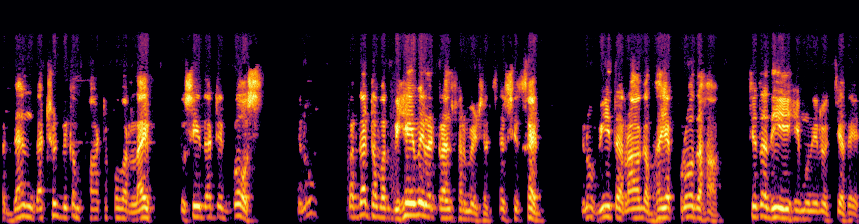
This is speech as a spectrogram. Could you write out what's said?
But then that should become part of our life to see that it goes. You know, for that our behavioral transformations, as she said, you know, Vita Raga Bhaya Krodaha Chitadhihi Muniluchyate.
